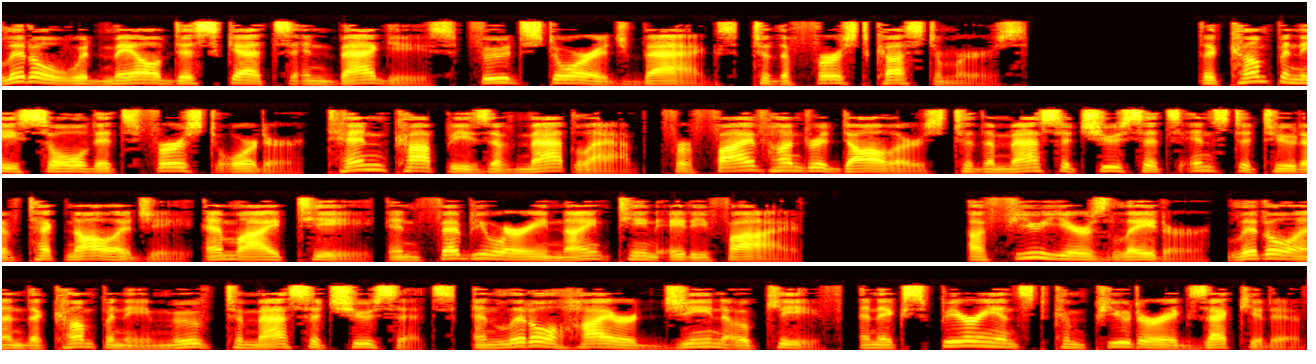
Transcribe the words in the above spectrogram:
Little would mail diskettes in baggies food storage bags to the first customers. The company sold its first order, 10 copies of MATLAB, for $500 to the Massachusetts Institute of Technology MIT in February 1985. A few years later, Little and the company moved to Massachusetts, and Little hired Gene O'Keefe, an experienced computer executive,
